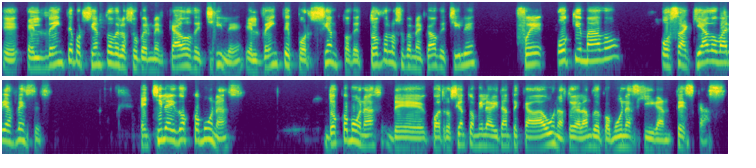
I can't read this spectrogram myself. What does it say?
eh, el 20% de los supermercados de Chile, el 20% de todos los supermercados de Chile fue o quemado o saqueado varias veces. En Chile hay dos comunas dos comunas de 400.000 habitantes cada una, estoy hablando de comunas gigantescas,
